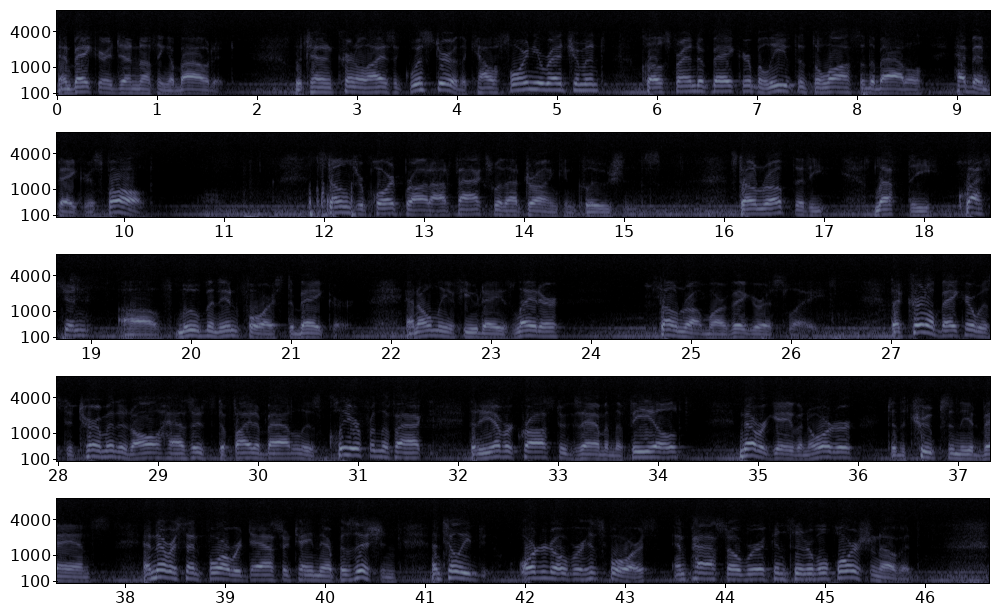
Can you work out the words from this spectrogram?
and Baker had done nothing about it. Lieutenant Colonel Isaac Wistar of the California Regiment, close friend of Baker, believed that the loss of the battle had been Baker's fault. Stone's report brought out facts without drawing conclusions. Stone wrote that he left the question of movement in force to Baker, and only a few days later, Stone wrote more vigorously. That Colonel Baker was determined at all hazards to fight a battle is clear from the fact that he never crossed to examine the field, never gave an order to the troops in the advance, and never sent forward to ascertain their position until he ordered over his force and passed over a considerable portion of it.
